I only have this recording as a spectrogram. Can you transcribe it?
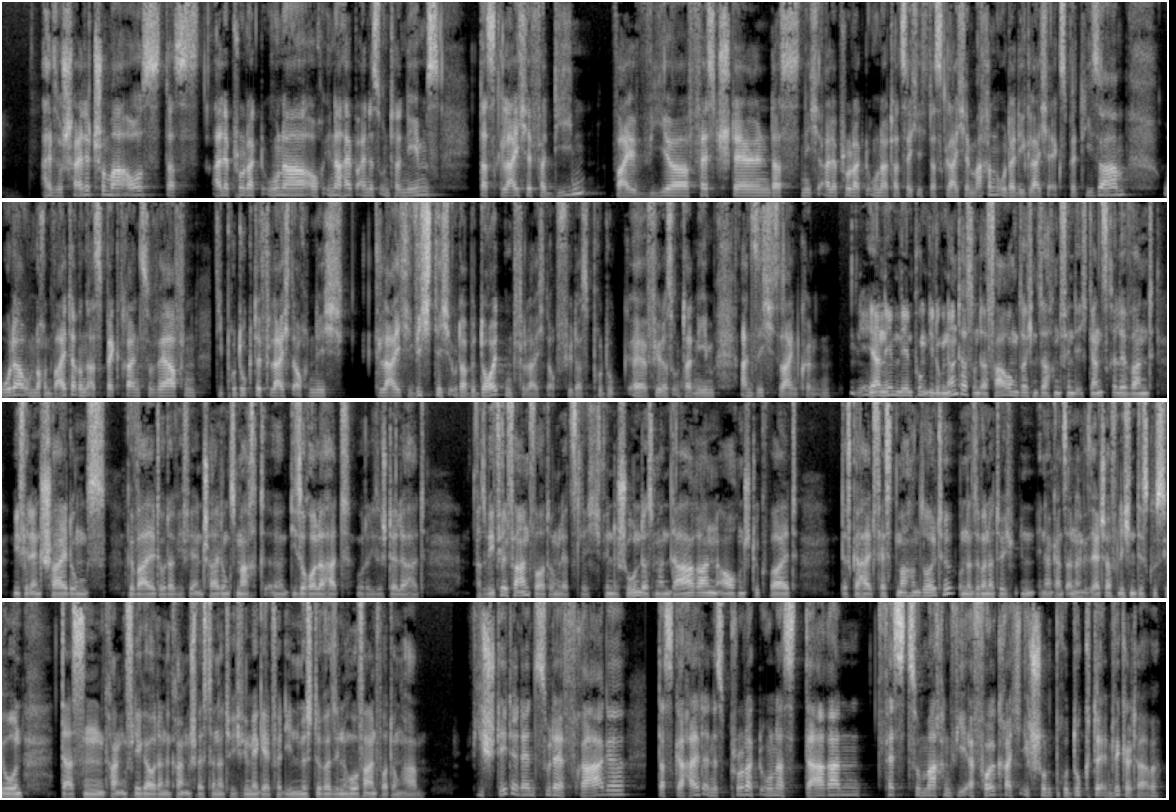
Also scheidet schon mal aus, dass alle Product Owner auch innerhalb eines Unternehmens das Gleiche verdienen, weil wir feststellen, dass nicht alle Product Owner tatsächlich das Gleiche machen oder die gleiche Expertise haben. Oder um noch einen weiteren Aspekt reinzuwerfen, die Produkte vielleicht auch nicht gleich wichtig oder bedeutend vielleicht auch für das Produkt, äh, für das Unternehmen an sich sein könnten. Ja, neben den Punkten, die du genannt hast und Erfahrungen solchen Sachen finde ich ganz relevant, wie viel Entscheidungsgewalt oder wie viel Entscheidungsmacht äh, diese Rolle hat oder diese Stelle hat. Also wie viel Verantwortung letztlich. Ich finde schon, dass man daran auch ein Stück weit das Gehalt festmachen sollte. Und dann sind wir natürlich in, in einer ganz anderen gesellschaftlichen Diskussion, dass ein Krankenpfleger oder eine Krankenschwester natürlich viel mehr Geld verdienen müsste, weil sie eine hohe Verantwortung haben. Wie steht ihr denn zu der Frage, das Gehalt eines Product Owners daran festzumachen, wie erfolgreich ich schon Produkte entwickelt habe?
